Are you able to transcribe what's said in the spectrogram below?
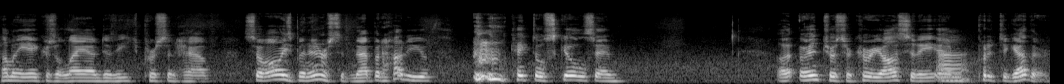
how many acres of land does each person have. So I've always been interested in that. But how do you take those skills and uh, or interest or curiosity and Uh. put it together?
